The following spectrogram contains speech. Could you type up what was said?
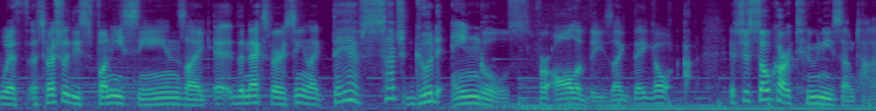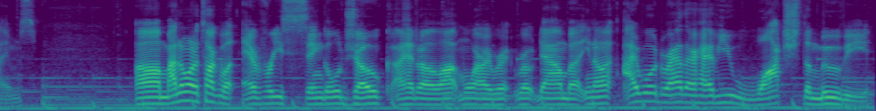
with especially these funny scenes, like it, the next very scene, like they have such good angles for all of these. Like they go, it's just so cartoony sometimes. Um, I don't want to talk about every single joke. I had a lot more I wrote down, but you know what? I would rather have you watch the movie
